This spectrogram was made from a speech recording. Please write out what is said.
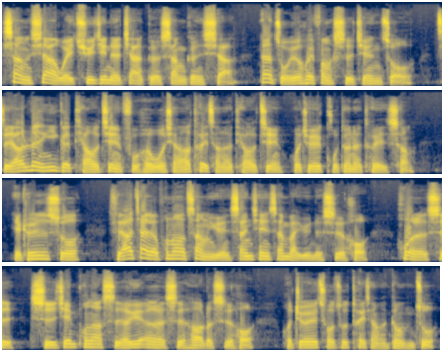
上下为区间的价格上跟下，那左右会放时间轴，只要任一个条件符合我想要退场的条件，我就会果断的退场。也就是说，只要价格碰到上元三千三百元的时候，或者是时间碰到十二月二十四号的时候，我就会做出退场的动作。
